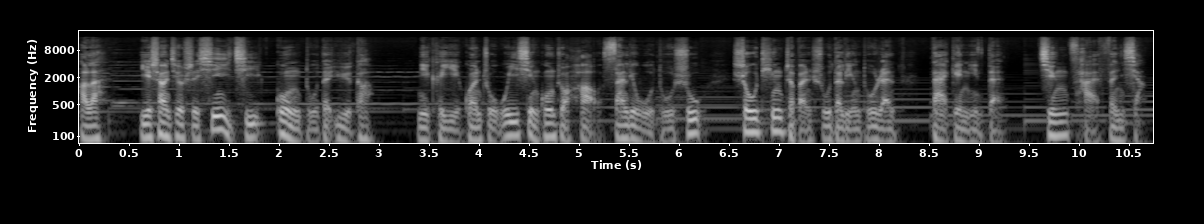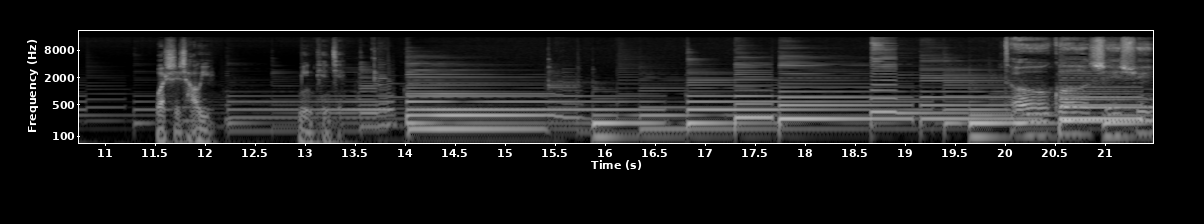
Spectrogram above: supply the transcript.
好了，以上就是新一期共读的预告。你可以关注微信公众号“三六五读书”，收听这本书的领读人带给您的精彩分享。我是超宇，明天见。透过细絮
